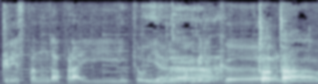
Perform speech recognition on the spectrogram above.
crespa não dá pra ir, então ia não, americana. Total.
